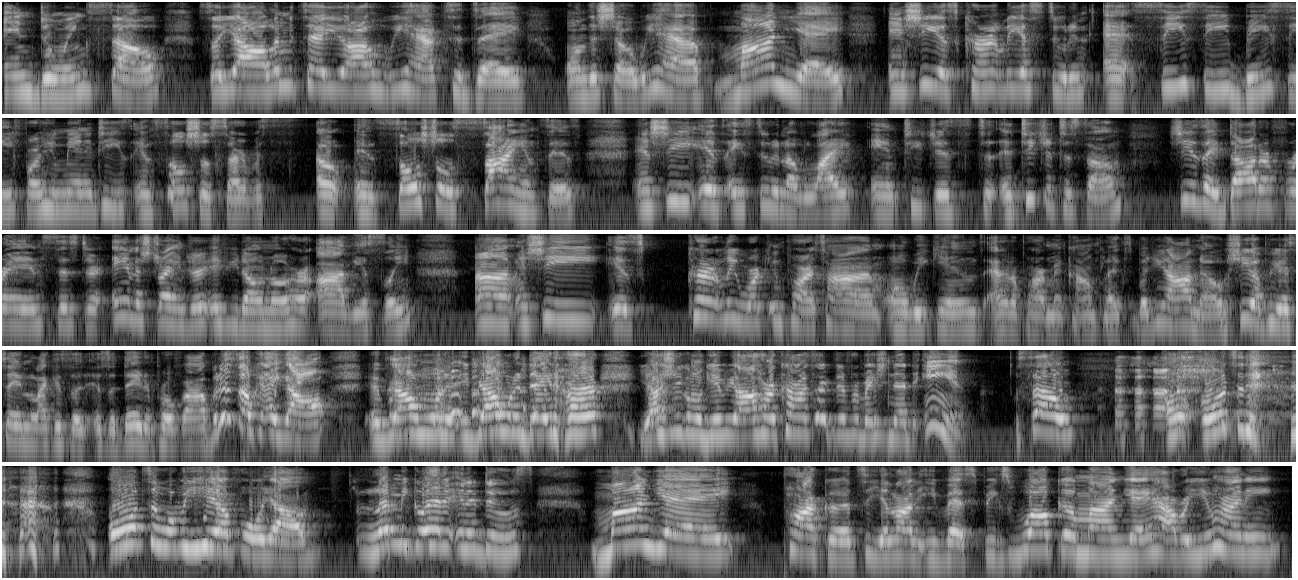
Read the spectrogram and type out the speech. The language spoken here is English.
in doing so. So, y'all, let me tell you all who we have today on the show. We have Manye, and she is currently a student at CCBC for Humanities and Social Service. Oh, in social sciences, and she is a student of life and teaches to a teacher to some. She is a daughter, friend, sister, and a stranger. If you don't know her, obviously, um, and she is currently working part time on weekends at an apartment complex. But y'all know she up here saying like it's a it's a dating profile, but it's okay, y'all. If y'all want to if y'all want to date her, y'all she gonna give y'all her contact information at the end. So on, on to the on to what we here for, y'all. Let me go ahead and introduce Manye Parker to Yolanda Yvette Speaks. Welcome, Manye. How are you, honey?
